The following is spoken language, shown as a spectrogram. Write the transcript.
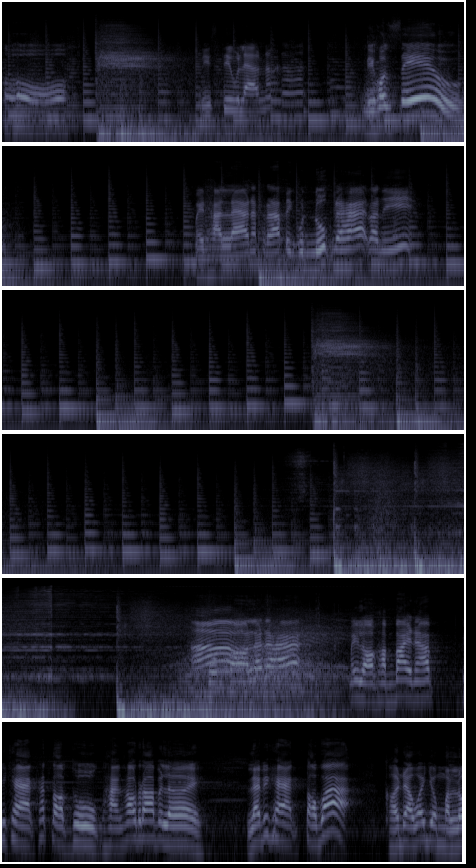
โอ้โหๆมีสติลแล้วนะคะ มีคนซิลไม่ทันแล้วนะครับ เป็นคุณนุกนะฮะตอนนี้ อ้าหมดตวอนแล้วนะฮะ ไม่รอคำใบ้นะครับ พี่แขกถ้าตอบถูกผ่านเข้ารอบไปเลย และพี่แขกตอบว่า ขอเดาว่ายมโล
